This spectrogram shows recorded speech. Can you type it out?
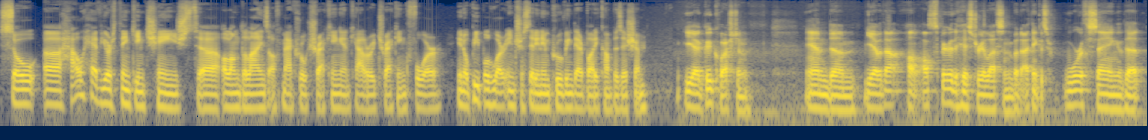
So, uh, how have your thinking changed uh, along the lines of macro tracking and calorie tracking for you know people who are interested in improving their body composition? Yeah, good question. And um, yeah, without I'll, I'll, spare the history lesson, but I think it's worth saying that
